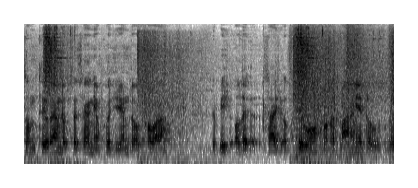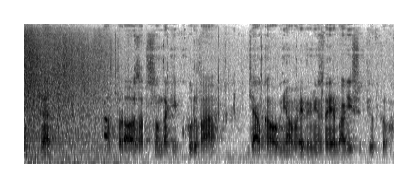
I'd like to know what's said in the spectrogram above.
Są tyłem, bo specjalnie obchodziłem dookoła, żeby ich ode- zajść od tyłu, bo normalnie to bym wszedł, a w proza są takie kurwa działka ogniowe i by mnie zajebali szybciutko.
